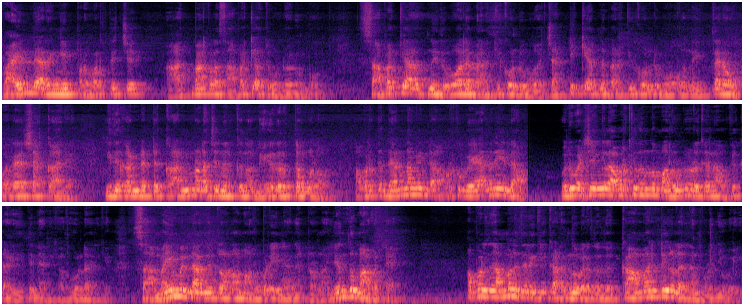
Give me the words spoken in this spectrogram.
ഫയലിലിറങ്ങി പ്രവർത്തിച്ച് ആത്മാക്കളെ സഭയ്ക്കകത്ത് കൊണ്ടുവരുമ്പോൾ സഭയ്ക്കകത്ത് നിന്ന് ഇതുപോലെ പിറക്കിക്കൊണ്ട് പോകുക ചട്ടിക്കകത്ത് നിന്ന് പിറക്കിക്കൊണ്ട് പോകുന്ന ഇത്തരം ഉപദേശക്കാർ ഇത് കണ്ടിട്ട് കണ്ണടച്ച് നിൽക്കുന്ന നേതൃത്വങ്ങളോ അവർക്ക് ദണ്ഡമില്ല അവർക്ക് വേദനയില്ല. ഒരു പക്ഷേങ്കിൽ അവർക്ക് ഇതൊന്നും മറുപടി കൊടുക്കാൻ അവർക്ക് കഴിയത്തില്ലായിരിക്കും. അതുകൊണ്ടായിരിക്കും. സമയമില്ലാഞ്ഞിട്ടാണോ മറുപടി ഇല്ലാഞ്ഞിട്ടാണോ എന്തുമാകട്ടെ. അപ്പോൾ നമ്മൾ ഇതിലേക്ക് കടന്നു വരുന്നത് കമന്റുകളെല്ലാം പൊളിഞ്ഞു പോയി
